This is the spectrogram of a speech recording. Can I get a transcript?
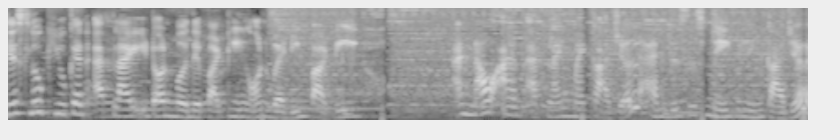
This look you can apply it on birthday party, on wedding party. And now I am applying my kajal and this is Maybelline kajal.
